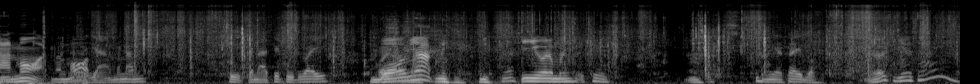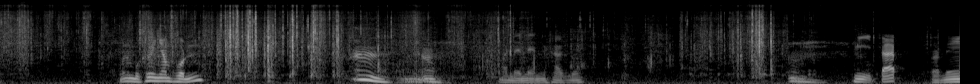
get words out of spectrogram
นานมอดมันหมดอย่างมันนำสูตรขนาดจะติดไว้บ่ยากนี่นี่ขี้เหงื่อแล้วมันโอเคมีอะไรใส่บ่เออขี้เหงื่อใช่มันบ่เคยยำผล มันแน่นๆครับเนี่ยมีตัดตอนนี้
